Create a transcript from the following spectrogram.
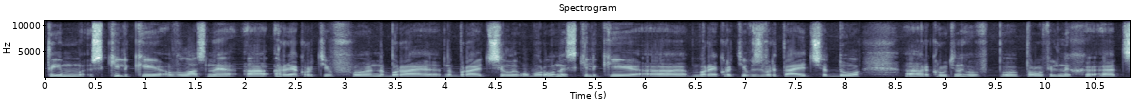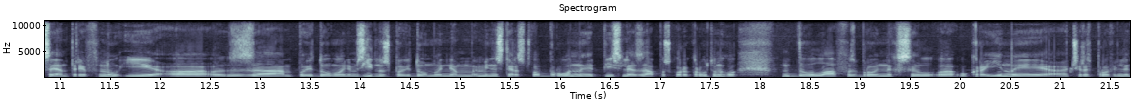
тим, скільки власне а, рекрутів е, набирає набирають сили оборони, скільки е, рекрутів звертається до е, рекрутингових профільних е, центрів. Ну і е, за повідомленням, згідно з повідомленням Міністерства оборони, після запуску рекрутингу до лав Збройних сил е, України е, через профільні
